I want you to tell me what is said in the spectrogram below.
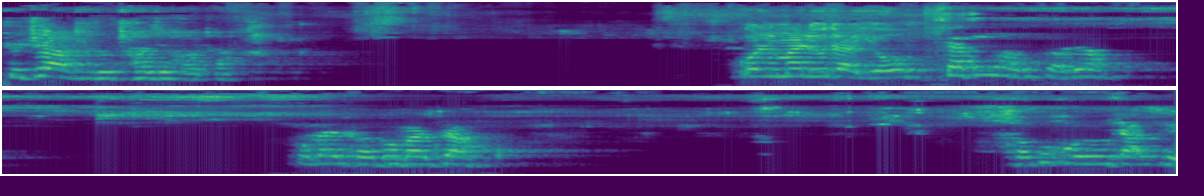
就这样吃都超级好吃。锅里面留点油，下备好的小料，再来一勺豆瓣酱。炒出锅油加水，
